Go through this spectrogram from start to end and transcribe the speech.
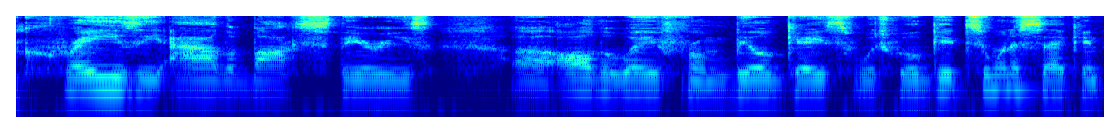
crazy out of the box theories, uh, all the way from Bill Gates, which we'll get to in a second,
